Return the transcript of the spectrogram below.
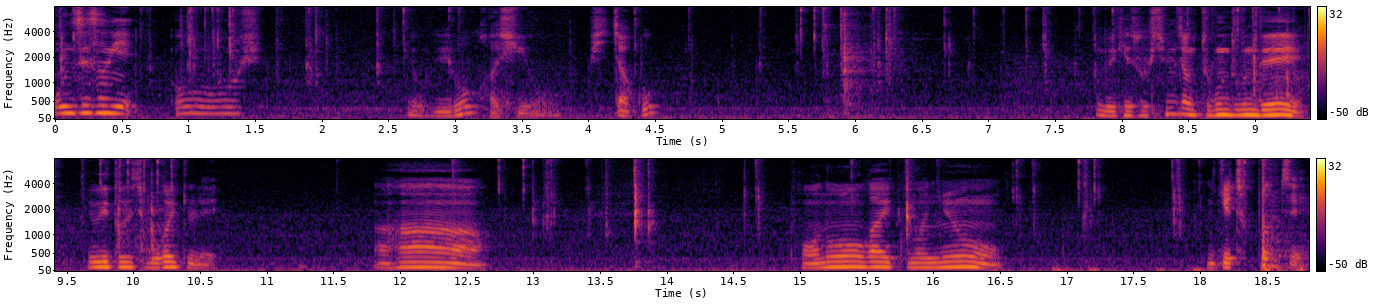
온 세상이 어 씨. 여기로 가시오. 피자국? 왜 계속 심장 두근두근대? 여기 도대체 뭐가 있길래? 아하. 번호가 있구만요. 이게 첫 번째.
